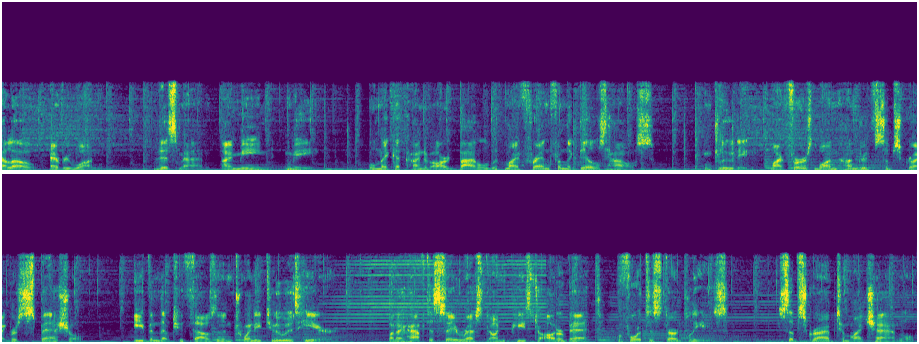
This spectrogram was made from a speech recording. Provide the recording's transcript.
Hello, everyone. This man, I mean, me, will make a kind of art battle with my friend from the Gills house, including my first 100 subscribers special. Even though 2022 is here. But I have to say rest on peace to Otterbet before to start please. Subscribe to my channel,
